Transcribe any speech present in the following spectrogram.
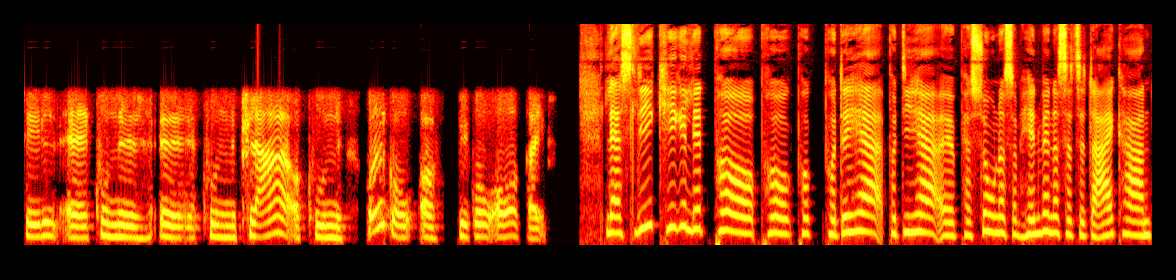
til at kunne, øh, kunne klare og kunne undgå at begå overgreb. Lad os lige kigge lidt på, på, på, på, det her, på de her øh, personer, som henvender sig til dig, Karen.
